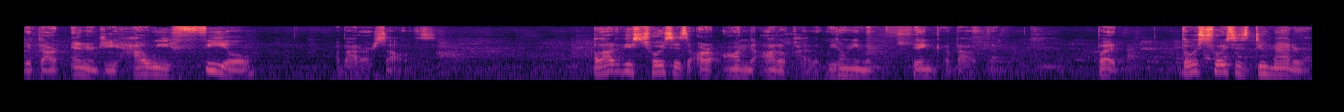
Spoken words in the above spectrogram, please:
with our energy, how we feel about ourselves. A lot of these choices are on the autopilot. We don't even think about them. But those choices do matter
